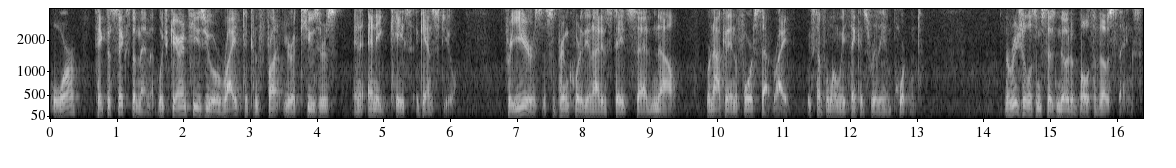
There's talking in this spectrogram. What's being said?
Or take the Sixth Amendment, which guarantees you a right to confront your accusers in any case against you. For years, the Supreme Court of the United States said, no, we're not going to enforce that right, except for when we think it's really important. And originalism says no to both of those things.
